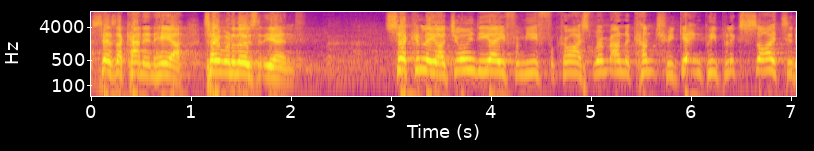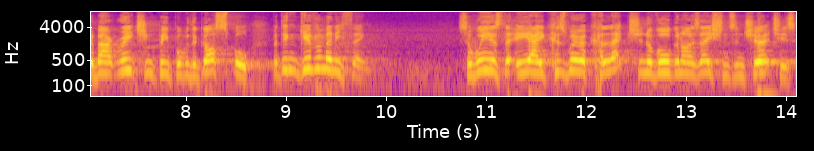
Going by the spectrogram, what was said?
Says I can in here. Take one of those at the end. Secondly, I joined EA from Youth for Christ, went around the country getting people excited about reaching people with the gospel, but didn't give them anything. So, we as the EA, because we're a collection of organizations and churches,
